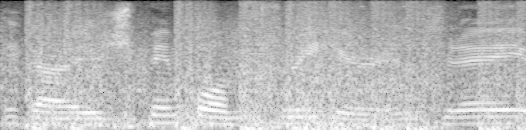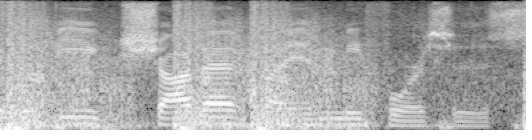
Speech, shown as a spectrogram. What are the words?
Hey guys, Paintball M3 here, and today we're being shot at by enemy forces.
